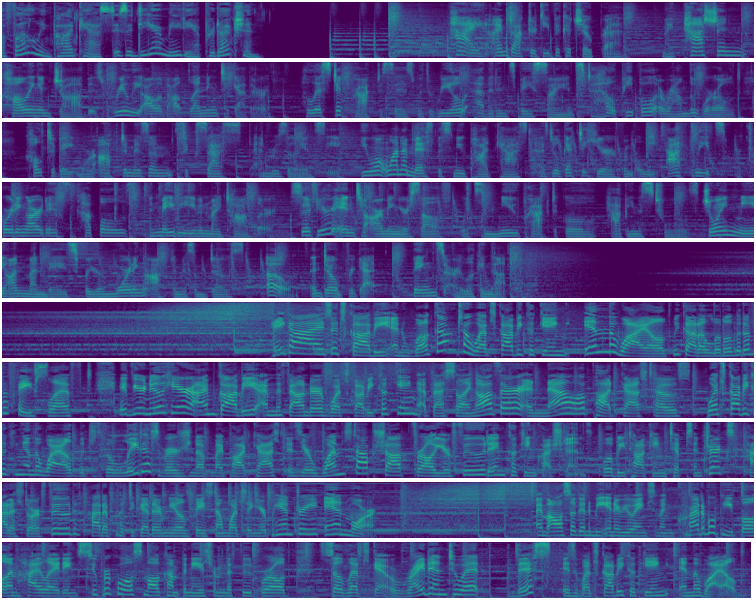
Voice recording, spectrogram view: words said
The following podcast is a Dear Media production. Hi, I'm Dr. Deepika Chopra. My passion, calling, and job is really all about blending together holistic practices with real evidence based science to help people around the world cultivate more optimism, success, and resiliency. You won't want to miss this new podcast as you'll get to hear from elite athletes, recording artists, couples, and maybe even my toddler. So if you're into arming yourself with some new practical happiness tools, join me on Mondays for your morning optimism dose. Oh, and don't forget, things are looking up. Hey guys, it's Gaby, and welcome to What's Gaby Cooking in the Wild. We got a little bit of a facelift. If you're new here, I'm Gaby. I'm the founder of What's Gaby Cooking, a best-selling author, and now a podcast host. What's Gaby Cooking in the Wild, which is the latest version of my podcast, is your one-stop shop for all your food and cooking questions. We'll be talking tips and tricks, how to store food, how to put together meals based on what's in your pantry, and more. I'm also going to be interviewing some incredible people and highlighting super cool small companies from the food world. So let's get right into it. This is What's Gaby Cooking in the Wild.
